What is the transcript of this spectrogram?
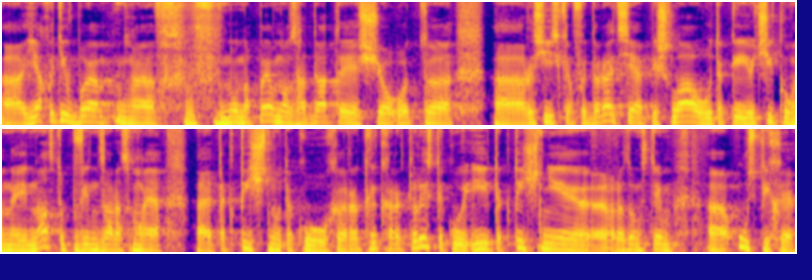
Е, я хотів би в- ну, напевно згадати, що от е, Російська Федерація пішла у такий очікуваний наступ. Він зараз має тактичну таку харак- характеристику і тактичні разом з тим успіхи.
